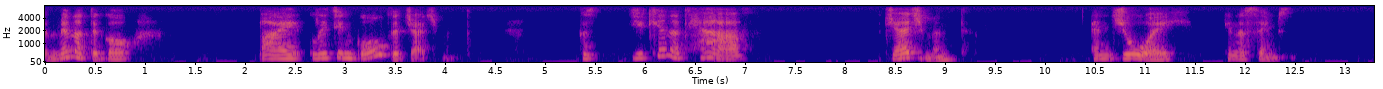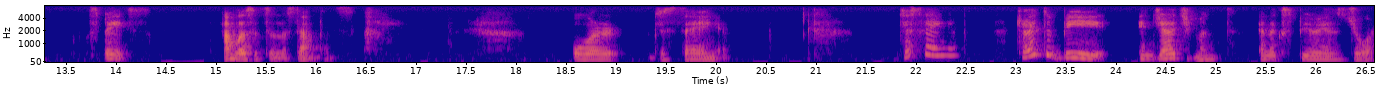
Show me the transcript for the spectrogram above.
a minute ago by letting go of the judgment. Because you cannot have judgment and joy in the same space unless it's in a sentence or just saying it. Just saying it. Try to be in judgment and experience joy.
